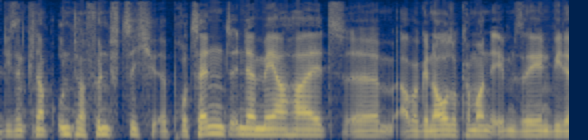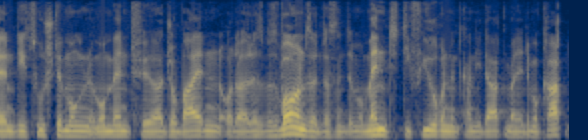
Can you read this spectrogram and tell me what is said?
die sind knapp unter 50 äh, Prozent in der Mehrheit. Ähm, aber genauso kann man eben sehen, wie denn die Zustimmungen im Moment für Joe Biden oder Elizabeth Warren sind. Das sind im Moment die führenden Kandidaten bei den Demokraten.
